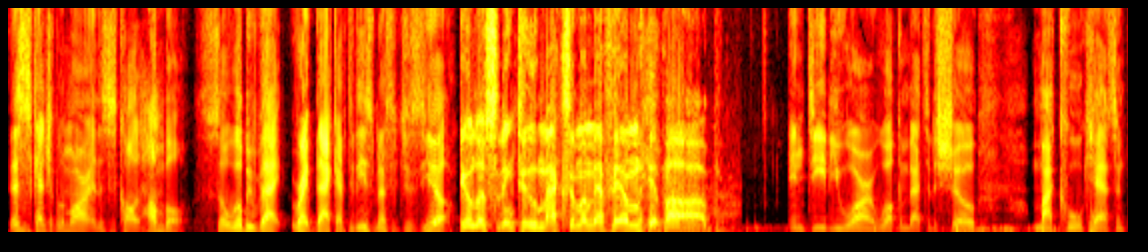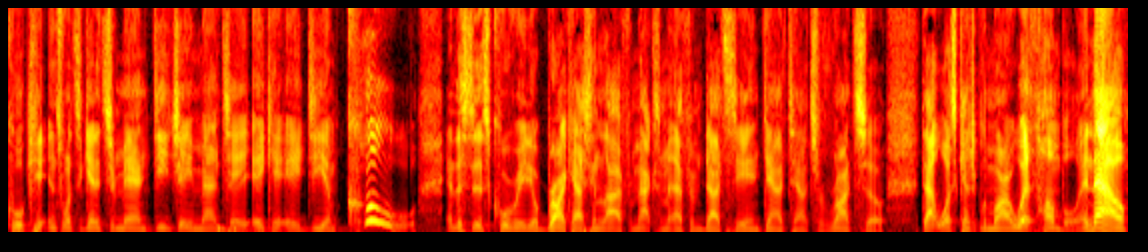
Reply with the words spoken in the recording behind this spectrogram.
This is Kendrick Lamar, and this is called Humble. So we'll be back right back after these messages. Yeah. You're listening to Maximum FM Hip Hop. Indeed, you are. Welcome back to the show, my cool cats and cool kittens. Once again, it's your man, DJ Mante, aka DM Cool. And this is Cool Radio, broadcasting live from MaximumFM.ca in downtown Toronto. That was Kendrick Lamar with Humble. And now,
